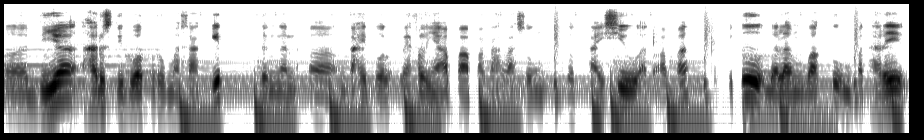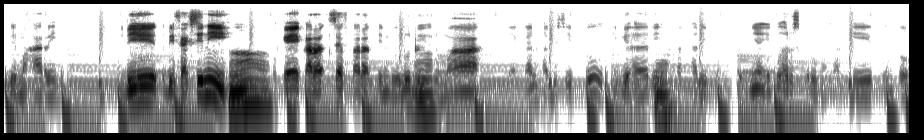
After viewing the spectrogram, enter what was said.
uh, dia harus dibawa ke rumah sakit dengan uh, entah itu levelnya apa apakah langsung ikut ICU atau apa itu dalam waktu empat hari lima hari jadi terinfeksi nih hmm. oke okay, safe karantin dulu hmm. di rumah ya kan habis itu tiga hari hmm. empat hari berikutnya itu harus ke rumah sakit untuk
